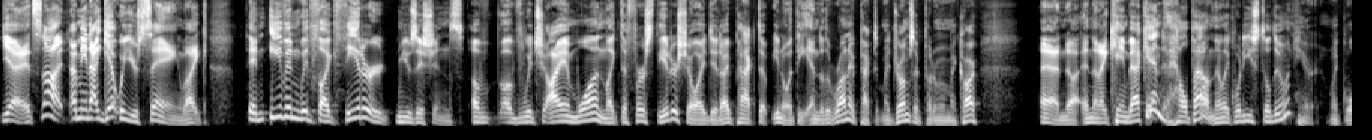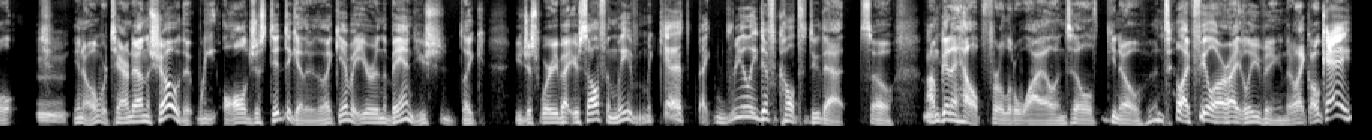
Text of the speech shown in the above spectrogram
Yeah, it's not. I mean, I get what you're saying. Like, and even with like theater musicians, of of which I am one. Like the first theater show I did, I packed up. You know, at the end of the run, I packed up my drums, I put them in my car, and uh, and then I came back in to help out. And they're like, "What are you still doing here?" I'm like, well, mm. you know, we're tearing down the show that we all just did together. They're like, "Yeah, but you're in the band. You should like, you just worry about yourself and leave." I'm like, "Yeah, it's like really difficult to do that." So mm. I'm gonna help for a little while until you know until I feel all right leaving. And they're like, "Okay,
